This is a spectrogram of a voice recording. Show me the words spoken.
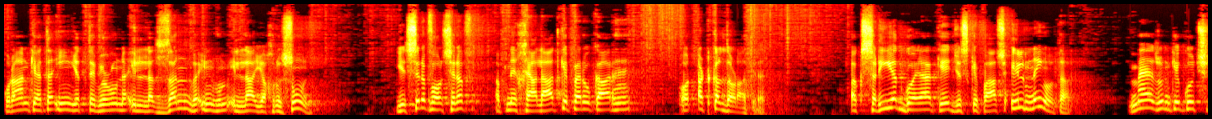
قرآن کہتا ہے این یتبعون الزن و انہم اللہ یخرسون۔ یہ صرف اور صرف اپنے خیالات کے پیروکار ہیں اور اٹکل دوڑاتے رہتے اکثریت گویا کہ جس کے پاس علم نہیں ہوتا، محض ان کے کچھ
